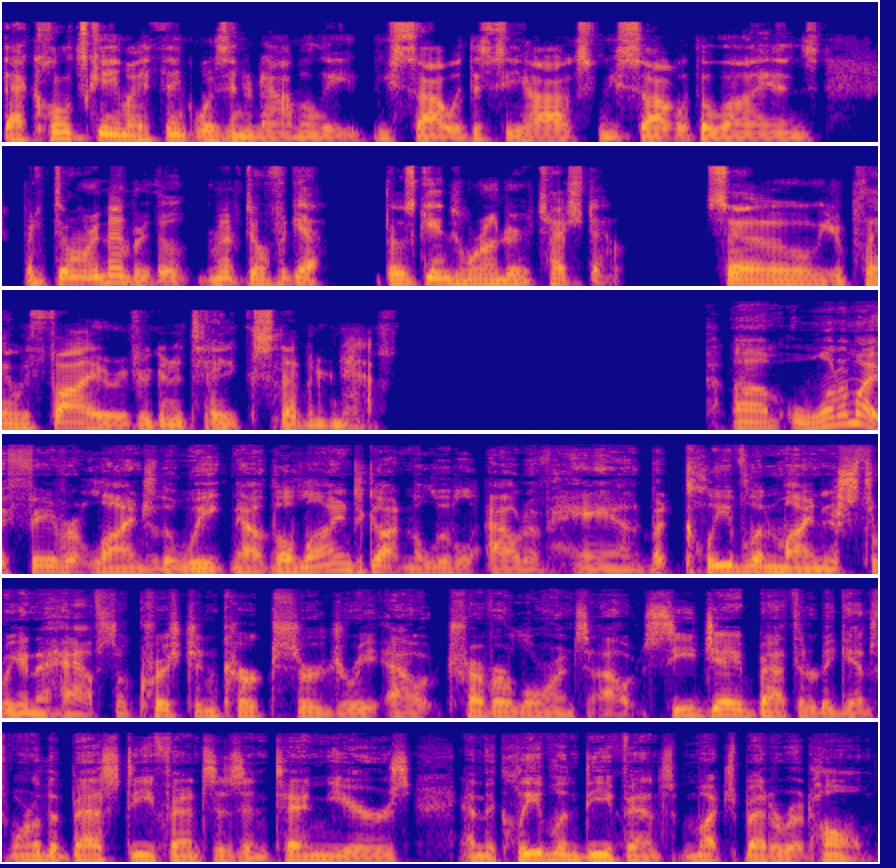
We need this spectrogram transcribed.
That Colts game, I think, was an anomaly. We saw it with the Seahawks, we saw it with the Lions, but don't remember, don't forget, those games were under a touchdown. So you're playing with fire if you're going to take seven and a half. Um, one of my favorite lines of the week. Now, the line's gotten a little out of hand, but Cleveland minus three and a half. So Christian Kirk surgery out, Trevor Lawrence out, CJ Beathard against one of the best defenses in 10 years, and the Cleveland defense much better at home.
